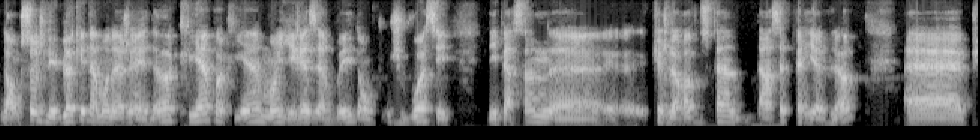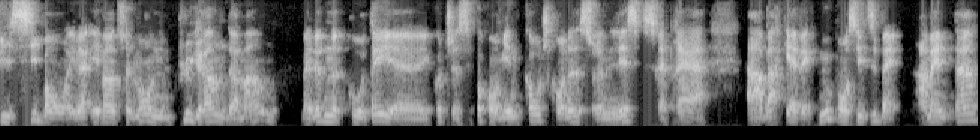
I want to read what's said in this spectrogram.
Donc, ça, je l'ai bloqué dans mon agenda. Client, pas client, moi, il est réservé. Donc, je vois c'est des personnes euh, que je leur offre du temps dans cette période-là. Euh, puis si, bon, éventuellement, on a une plus grande demande, bien là, de notre côté, euh, écoute, je ne sais pas combien de coachs qu'on a sur une liste qui seraient prêts à, embarquer avec nous. Puis on s'est dit, ben, en même temps,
